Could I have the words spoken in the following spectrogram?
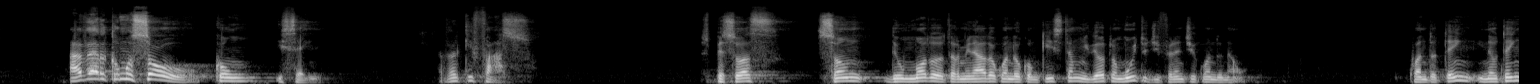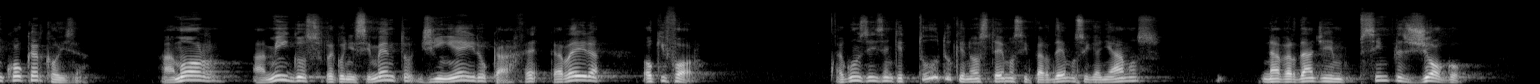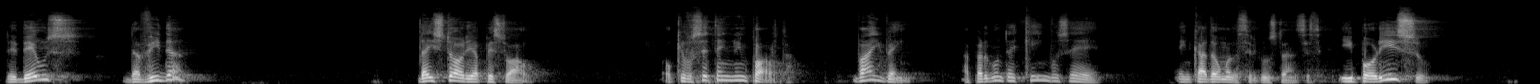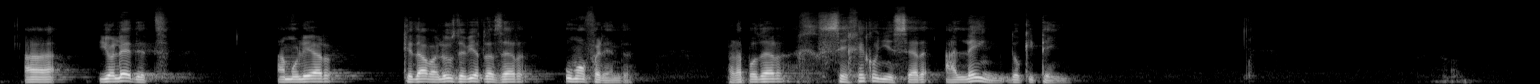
A ver como sou com e sem. A ver o que faço. As pessoas são de um modo determinado quando conquistam e de outro muito diferente quando não quando tem e não tem qualquer coisa. Amor, amigos, reconhecimento, dinheiro, carreira, o que for. Alguns dizem que tudo que nós temos e perdemos e ganhamos, na verdade é um simples jogo de Deus, da vida, da história pessoal. O que você tem não importa. Vai e vem. A pergunta é quem você é em cada uma das circunstâncias. E por isso, a Yoledet, a mulher que dava luz, devia trazer uma oferenda para poder se reconhecer além do que tem.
